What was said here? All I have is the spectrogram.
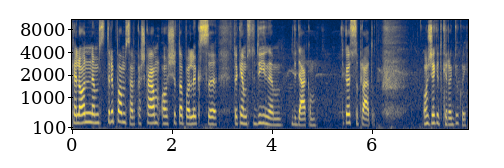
kelioniniams tripams ar kažkam, o šitą paliks e, tokiam studijiniam videkam. Tikiuosi supratot. O žiūrėkit, kiragiukai.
